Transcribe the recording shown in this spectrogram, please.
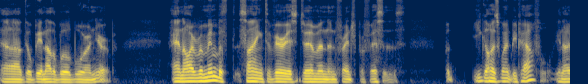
uh, there'll be another world war in Europe. And I remember saying to various German and French professors but you guys won't be powerful. You know,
